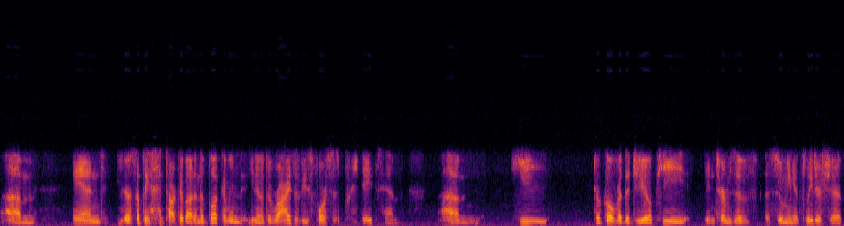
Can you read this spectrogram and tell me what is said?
Um, and, you know, something I talk about in the book, I mean, you know, the rise of these forces predates him. Um, he took over the GOP in terms of assuming its leadership,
